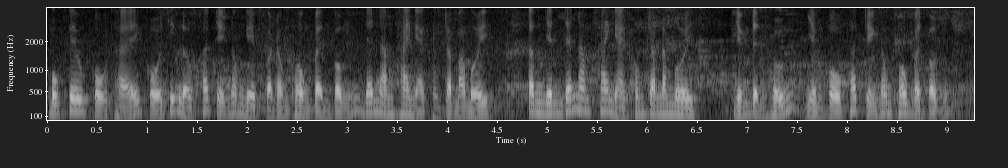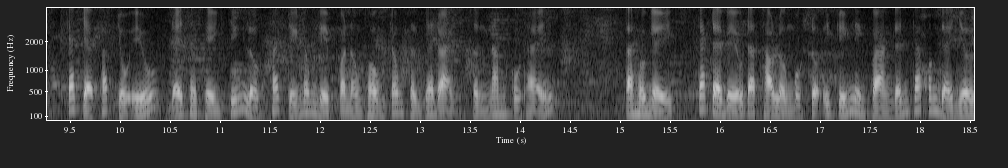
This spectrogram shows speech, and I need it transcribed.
mục tiêu cụ thể của chiến lược phát triển nông nghiệp và nông thôn bền vững đến năm 2030, tầm nhìn đến năm 2050, những định hướng, nhiệm vụ phát triển nông thôn bền vững, các giải pháp chủ yếu để thực hiện chiến lược phát triển nông nghiệp và nông thôn trong từng giai đoạn, từng năm cụ thể. Tại hội nghị, các đại biểu đã thảo luận một số ý kiến liên quan đến các vấn đề như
